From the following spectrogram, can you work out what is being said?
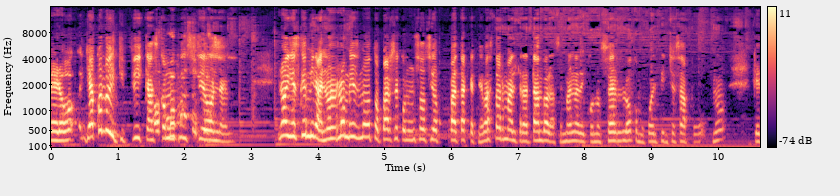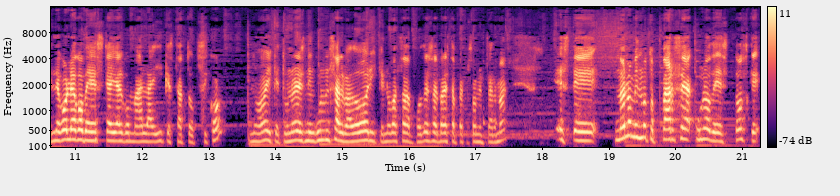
pero ya cuando identificas cómo funcionan, no, y es que mira, no es lo mismo toparse con un sociópata que te va a estar maltratando a la semana de conocerlo, como fue el pinche sapo, ¿no? Que luego, luego ves que hay algo mal ahí, que está tóxico, ¿no? Y que tú no eres ningún salvador y que no vas a poder salvar a esta persona enferma. Este, no es lo mismo toparse a uno de estos que,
